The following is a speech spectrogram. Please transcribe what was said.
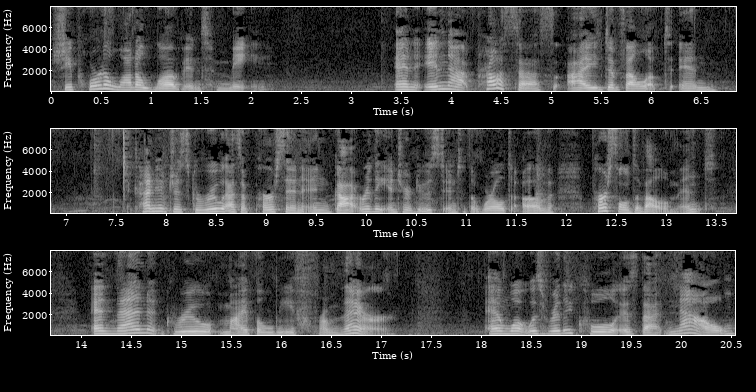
She poured a lot of love into me. And in that process, I developed and kind of just grew as a person and got really introduced into the world of personal development and then grew my belief from there. And what was really cool is that now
